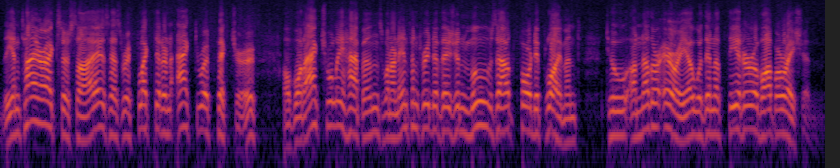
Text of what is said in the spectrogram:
The entire exercise has reflected an accurate picture of what actually happens when an infantry division moves out for deployment to another area within a theater of operations.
